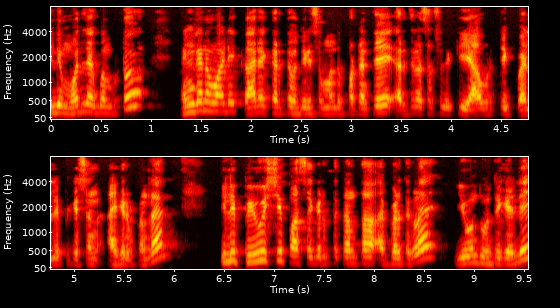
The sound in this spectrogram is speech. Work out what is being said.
ಇಲ್ಲಿ ಮೊದಲಾಗಿ ಬಂದ್ಬಿಟ್ಟು ಅಂಗನವಾಡಿ ಕಾರ್ಯಕರ್ತೆ ಹುದ್ದೆಗೆ ಸಂಬಂಧಪಟ್ಟಂತೆ ಅರ್ಜಿನ ಸಲ್ಲಿಸಲಿಕ್ಕೆ ಯಾವ ರೀತಿ ಕ್ವಾಲಿಫಿಕೇಶನ್ ಆಗಿರ್ಬೇಕಂದ್ರೆ, ಇಲ್ಲಿ ಪಿ ಯು ಸಿ ಪಾಸ್ ಆಗಿರ್ತಕ್ಕಂಥ ಅಭ್ಯರ್ಥಿಗಳ ಈ ಒಂದು ಹುದ್ದೆಗೆಯಲ್ಲಿ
